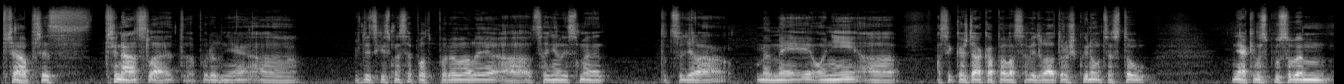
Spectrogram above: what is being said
třeba přes 13 let a podobně a vždycky jsme se podporovali a cenili jsme to, co děláme my i oni a asi každá kapela se vydala trošku jinou cestou. Nějakým způsobem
